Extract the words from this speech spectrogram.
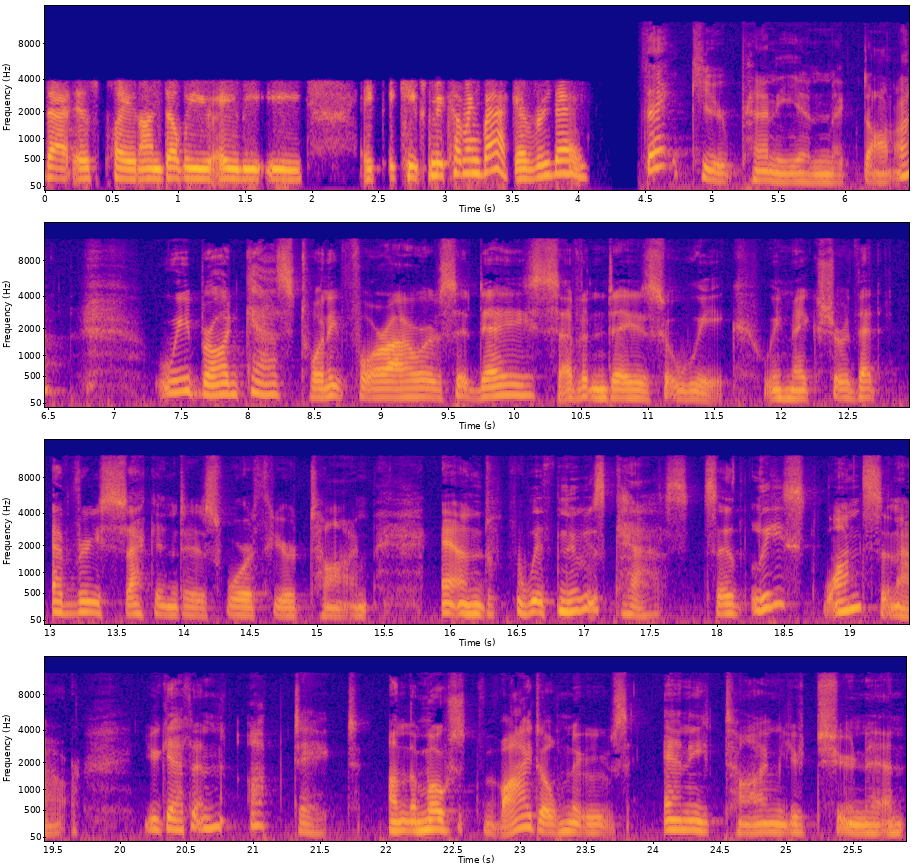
that is played on WABE, it, it keeps me coming back every day. Thank you, Penny and McDonough. We broadcast 24 hours a day, seven days a week. We make sure that every second is worth your time. And with newscasts, at least once an hour, you get an update on the most vital news anytime you tune in.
